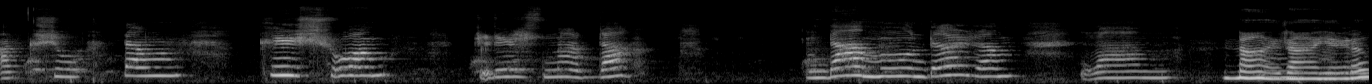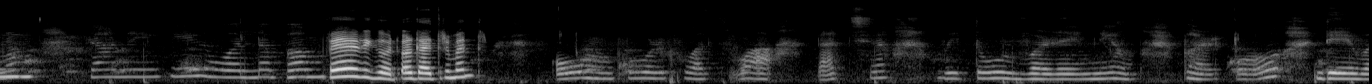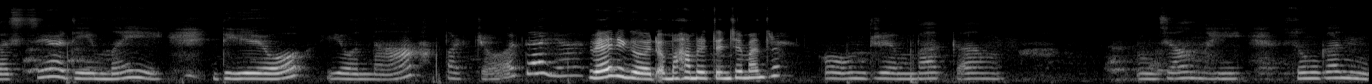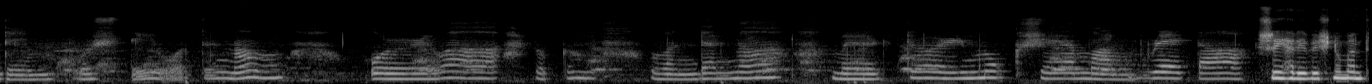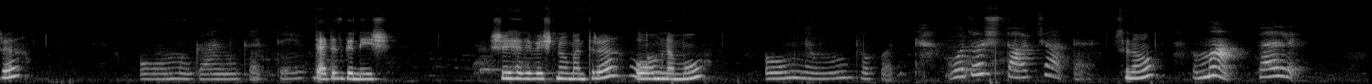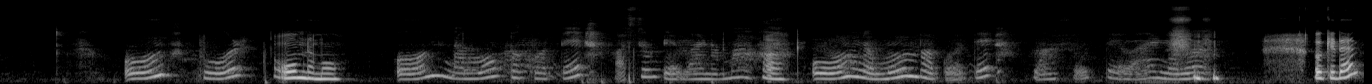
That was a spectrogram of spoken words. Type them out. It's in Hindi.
அக்ஷுதம் கிருஷ்வம் Ram தாமோதரம் ராம் நாராயணம் Very good. Or Gayatri Mantra? Om Purpurva Tatsya Viturvarenyam Par देवस्य धीमहि धियो यो न प्रचोदयात् वेरी गुड और महामृत्युंजय मंत्र ओम त्र्यम्बकं जामहि सुगन्धिं पुष्टिवर्धनम् उर्वारुकं वन्दना मृत्युर्मुक्षयममृता श्री हरि विष्णु मंत्र ॐ गणगते दैट इज़ गणेश श्री हरि विष्णु मंत्र ओम नमो ॐ नमो भगवते। वो तो स्टार्ट से आता है। सुनाओ। अम्मा पहले। ओम पूर। ओम नमो। ओम नमो भगवते वासुदेवाय नमः। हाँ। ओम नमो भगवते वासुदेवाय नमः। Okay done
